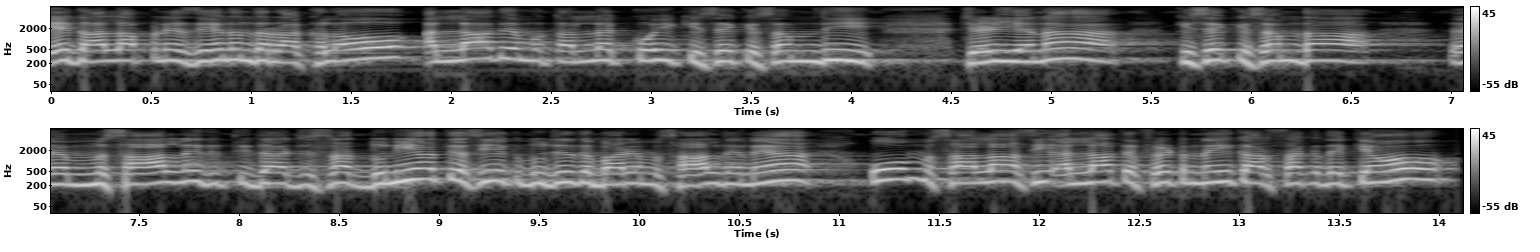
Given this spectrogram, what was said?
ਇਹ ਗੱਲ ਆਪਣੇ ਜ਼ਿਹਨ ਅੰਦਰ ਰੱਖ ਲਓ ਅੱਲਾ ਦੇ ਮੁਤਲਕ ਕੋਈ ਕਿਸੇ ਕਿਸਮ ਦੀ ਜਿਹੜੀ ਹੈ ਨਾ ਕਿਸੇ ਕਿਸਮ ਦਾ ਮਿਸਾਲ ਨਹੀਂ ਦਿੱਤੀ ਦਾ ਜਿਸ ਤਰ੍ਹਾਂ ਦੁਨੀਆ ਤੇ ਅਸੀਂ ਇੱਕ ਦੂਜੇ ਦੇ ਬਾਰੇ ਮਿਸਾਲ ਦਿੰਨੇ ਆ ਉਹ ਮਿਸਾਲਾਂ ਅਸੀਂ ਅੱਲਾ ਤੇ ਫਿੱਟ ਨਹੀਂ ਕਰ ਸਕਦੇ ਕਿਉਂ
